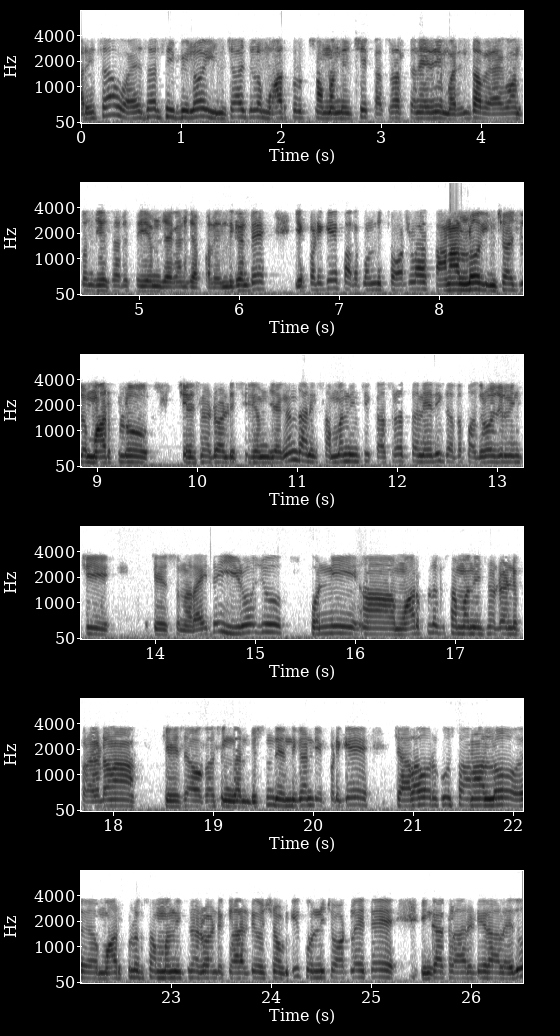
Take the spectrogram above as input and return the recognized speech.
హరిత వైఎస్ఆర్సీపీలో ఇన్ఛార్జీల మార్పులకు సంబంధించి కసరత్తు అనేది మరింత వేగవంతం చేశారు సీఎం జగన్ చెప్పాలి. ఎందుకంటే ఇప్పటికే పదకొండు చోట్ల స్థానాల్లో ఇన్ఛార్జీల మార్పులు చేసినటువంటి సీఎం జగన్ దానికి సంబంధించి కసరత్తు అనేది గత పది రోజుల నుంచి చేస్తున్నారు. అయితే ఈ రోజు కొన్ని ఆ, మార్పులకు సంబంధించినటువంటి ప్రకటన చేసే అవకాశం కనిపిస్తుంది. ఎందుకంటే ఇప్పటికే చాలా వరకు స్థానాల్లో మార్పులకు సంబంధించినటువంటి క్లారిటీ వచ్చినప్పటికీ కొన్ని చోట్ల అయితే ఇంకా క్లారిటీ రాలేదు.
